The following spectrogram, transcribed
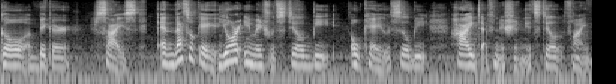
go a bigger size. And that's okay. Your image would still be okay. It would still be high definition. It's still fine.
